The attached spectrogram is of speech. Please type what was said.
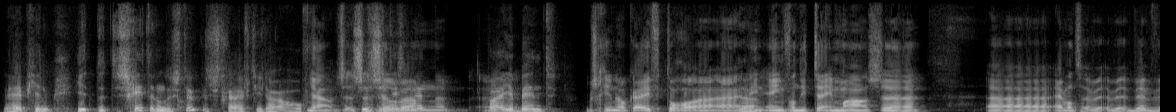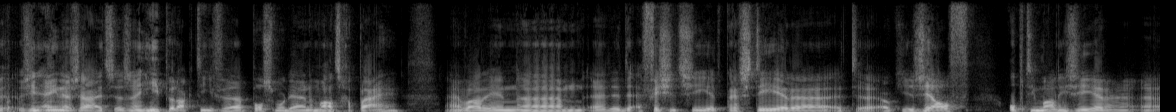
daar heb je hem. Je, het schitterende stukken schrijft hij daarover. Ja, dus zullen we. Uh, waar je bent. Misschien ook even toch uh, ja. een, een, van die thema's. En want we, we, zien enerzijds, het is een hyperactieve postmoderne maatschappij waarin ehm, eh, de, efficiency, het presteren, het, eh, ook jezelf optimaliseren eh,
